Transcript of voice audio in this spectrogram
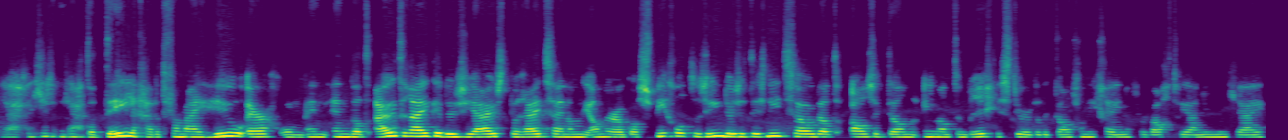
ja, weet je, ja, dat delen gaat het voor mij heel erg om. En, en dat uitreiken, dus juist bereid zijn om die ander ook als spiegel te zien. Dus het is niet zo dat als ik dan iemand een berichtje stuur, dat ik dan van diegene verwacht, ja, nu moet jij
